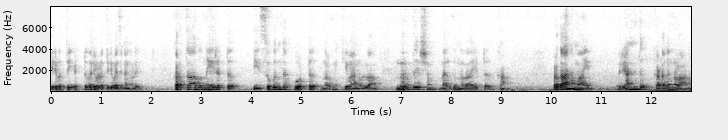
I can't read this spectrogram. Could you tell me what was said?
ഇരുപത്തി എട്ട് വരെയുള്ള തിരുവചനങ്ങളിൽ കർത്താവ് നേരിട്ട് ഈ സുഗന്ധക്കൂട്ട് നിർമ്മിക്കുവാനുള്ള നിർദ്ദേശം നൽകുന്നതായിട്ട് കാണാം. പ്രധാനമായും രണ്ട് ഘടകങ്ങളാണ്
